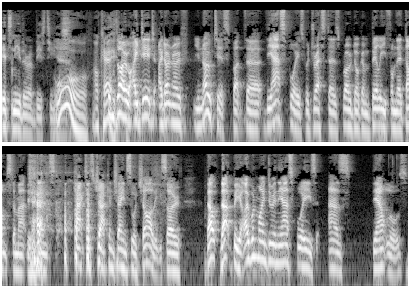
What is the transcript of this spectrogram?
it's neither of these teams. Ooh, okay. Although I did, I don't know if you noticed, but the the Ass Boys were dressed as Road Dogg and Billy from their dumpster match against Cactus Jack and Chainsaw Charlie. So that that be, I wouldn't mind doing the Ass Boys as the Outlaws.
